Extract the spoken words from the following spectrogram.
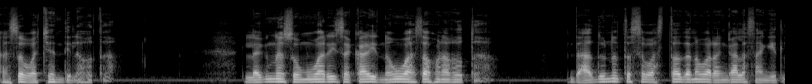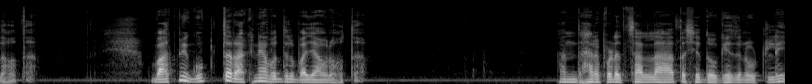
असं वचन दिलं होतं. लग्न सोमवारी सकाळी नऊ वाजता होणार होतं. दादूनं तसं वस्तादानं व रंगाला सांगितलं होतं. बातमी गुप्त राखण्याबद्दल बजावलं होतं. अंधार पडत चालला तसे दोघेजण उठले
